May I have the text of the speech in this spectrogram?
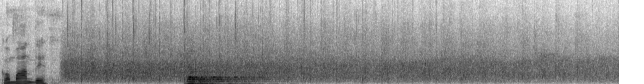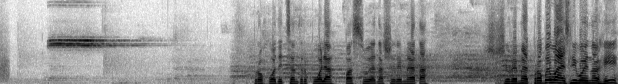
команди. Проходить центр поля, пасує на Шеремета. Шеремет пробиває з лівої ноги.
